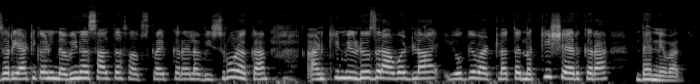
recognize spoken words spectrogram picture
जर या ठिकाणी नवीन असाल तर सबस्क्राईब करायला विसरू नका. आणखीन व्हिडिओ जर आवडला योग्य वाटला तर नक्की शेअर करा. धन्यवाद.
